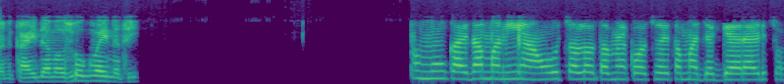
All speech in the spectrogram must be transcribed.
અને કાયદામાં જોગવાઈ નથી. હું કાયદામાં નહીં આવું. ચલો તમે કહો છો એ તમારી જગ્યાએ રાઈડ છો.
